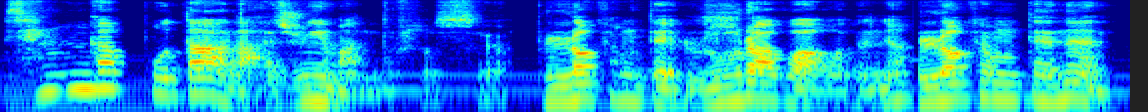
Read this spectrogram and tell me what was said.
생각보다 나중에 만들어졌어요. 블럭 형태 루라고 하거든요. 블럭 형태는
